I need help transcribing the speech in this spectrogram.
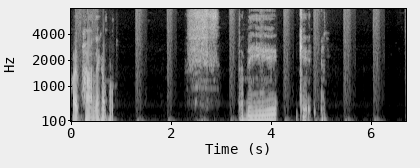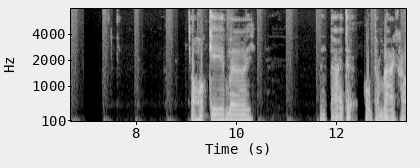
ปล่อยผ่านเลยครับผม ตอนนี้ โอเค ออกเกมเลย ไม่ตายเถอะ ผมทำลายเขา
